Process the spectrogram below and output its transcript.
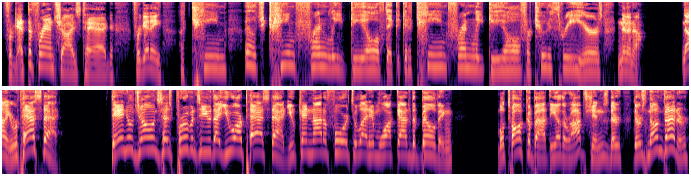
Forget the franchise tag. Forget a, a team a team friendly deal. If they could get a team friendly deal for two to three years. No, no, no. No, you were past that. Daniel Jones has proven to you that you are past that. You cannot afford to let him walk out of the building. We'll talk about the other options. There, there's none better.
